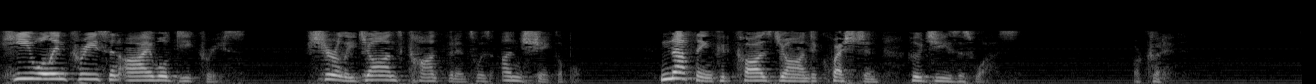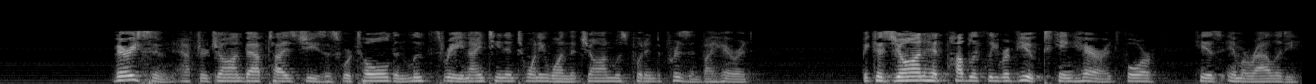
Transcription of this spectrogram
He will increase and I will decrease. Surely John's confidence was unshakable. Nothing could cause John to question who Jesus was. Or could it? Very soon after John baptized Jesus, we're told in Luke 3 19 and 21 that John was put into prison by Herod because John had publicly rebuked King Herod for his immorality.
